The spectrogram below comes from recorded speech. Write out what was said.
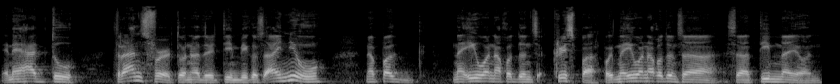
And I had to transfer to another team because I knew na pag naiwan ako doon sa Crispa, pag naiwan ako doon sa sa team na 'yon,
